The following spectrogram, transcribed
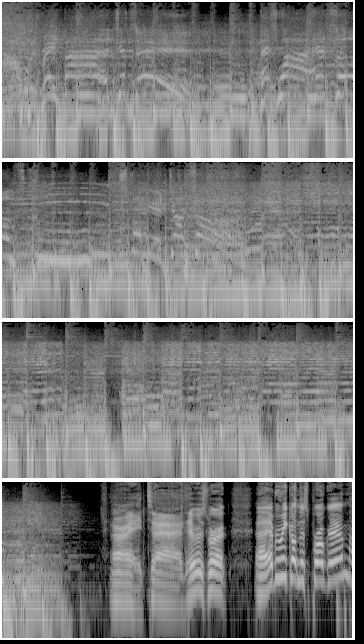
I was raised by a gypsy. That's why. Smokey Johnson. All right, uh, there where uh, every week on this program,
